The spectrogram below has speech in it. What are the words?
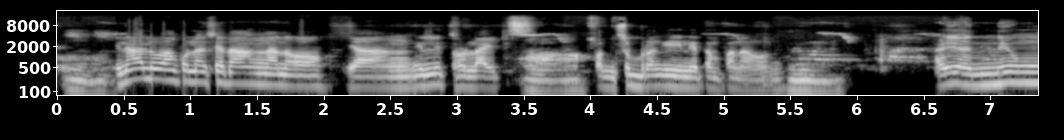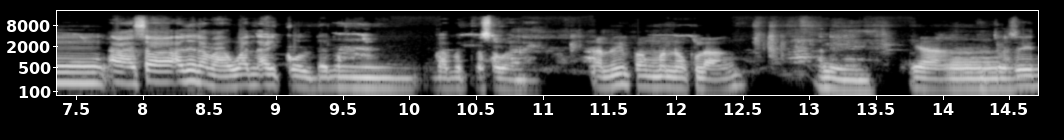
Hmm. Inaluan ko lang siya ng ano, yung electrolytes. Ah. Pag sobrang init ang panahon. Hmm. Ayun, yung ah, sa ano naman, one eye cold, anong gamot mo sa one eye? Ano yung pang manok lang? Ano yun? Yung Kasi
